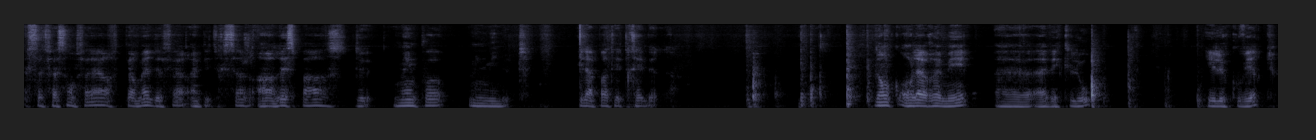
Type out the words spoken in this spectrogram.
cette façon de faire permet de faire un pétrissage en l'espace de même pas une minute. Et la pâte est très belle. Donc, on la remet euh, avec l'eau et le couvercle.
